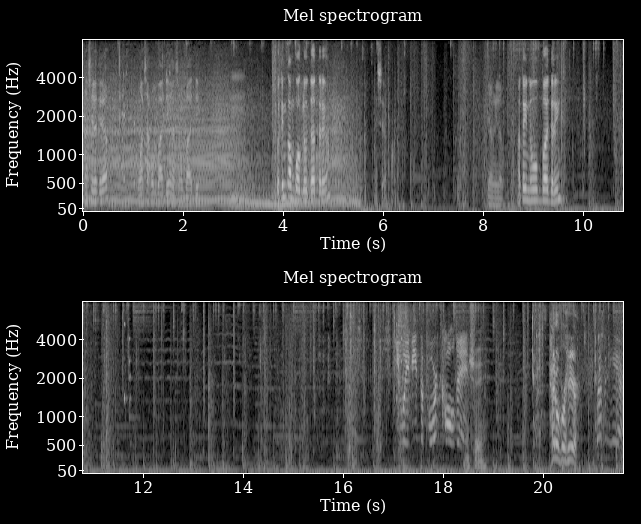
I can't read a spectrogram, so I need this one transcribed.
Nasa sila dito? Nasa akong body, nasa akong body. Hmm. Pwede mo kam ko load out dre. oh. SF. Yang ilang. Ato yung Nova dre. UAV support called in. Siya eh. Head over here. Weapon here.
